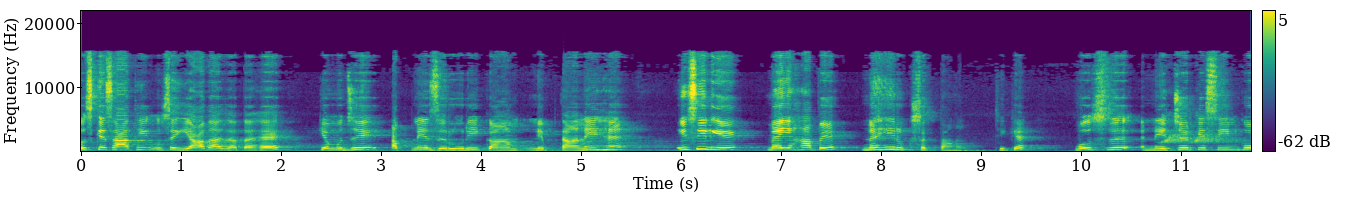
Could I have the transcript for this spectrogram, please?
उसके साथ ही उसे याद आ जाता है कि मुझे अपने ज़रूरी काम निपटाने हैं, इसीलिए मैं यहाँ पे नहीं रुक सकता हूँ, ठीक है? वो उस नेचर के सीन को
